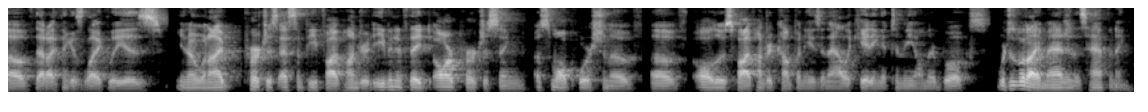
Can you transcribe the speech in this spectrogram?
of that I think is likely is you know when I purchase S and P 500, even if they are purchasing a small portion of of all those 500 companies and allocating it to me on their books, which is what I imagine is happening.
